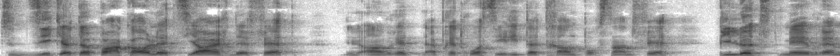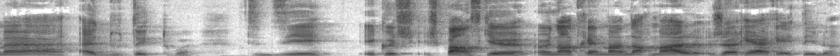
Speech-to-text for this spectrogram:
tu te dis que t'as pas encore le tiers de fait. En vrai, après trois séries, t'as 30% de fait. Puis là, tu te mets vraiment à, à douter de toi. Tu te dis, écoute, je pense que un entraînement normal, j'aurais arrêté là.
